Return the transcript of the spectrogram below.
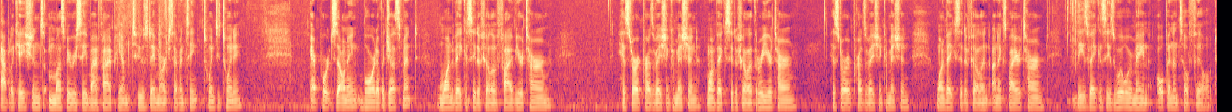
Applications must be received by 5 PM Tuesday, March 17th, 2020. Airport Zoning Board of Adjustment, one vacancy to fill a five-year term. Historic Preservation Commission, one vacancy to fill a three-year term. Historic Preservation Commission, one vacancy to fill an unexpired term. These vacancies will remain open until filled.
